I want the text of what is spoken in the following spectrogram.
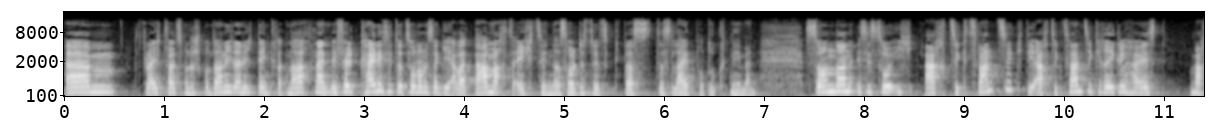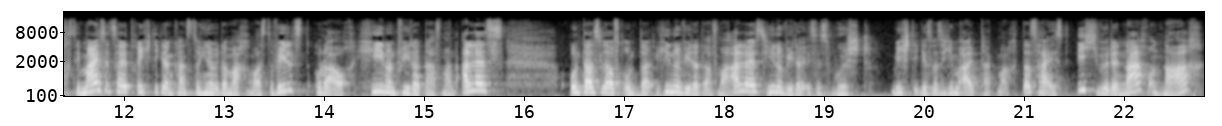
Ähm, vielleicht fällt es mir nur spontan nicht ein, ich denke gerade nach. Nein, mir fällt keine Situation, wo ich sage, aber da macht es echt Sinn, da solltest du jetzt das, das Leitprodukt nehmen. Sondern es ist so, ich 80-20, die 80-20-Regel heißt, mach die meiste Zeit richtig, dann kannst du hin und wieder machen, was du willst. Oder auch hin und wieder darf man alles. Und das läuft unter, hin und wieder darf man alles, hin und wieder ist es wurscht. Wichtig ist, was ich im Alltag mache. Das heißt, ich würde nach und nach,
